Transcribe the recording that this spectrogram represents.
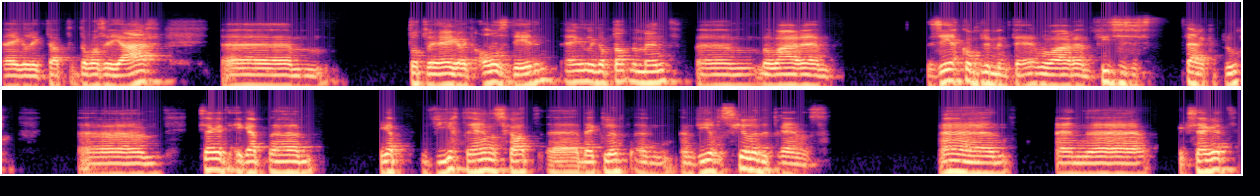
Eigenlijk, dat, dat was een jaar ehm tot we eigenlijk alles deden eigenlijk op dat moment. Ehm, we waren zeer complementair. We waren een fysische sterke ploeg. Ehm, ik zeg het, ik heb, ik heb vier trainers gehad eh, bij club en, en vier verschillende trainers. En, en eh, ik zeg het,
